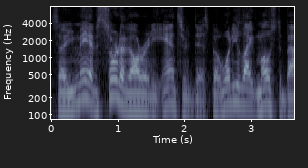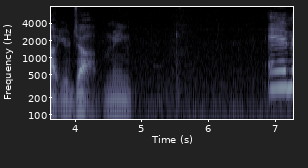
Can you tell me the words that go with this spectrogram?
So you may have sort of already answered this, but what do you like most about your job? I mean, Um,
